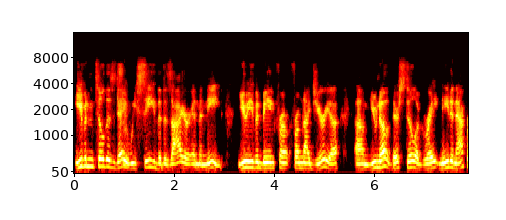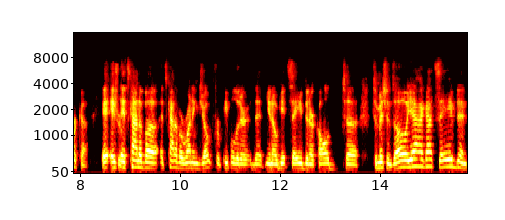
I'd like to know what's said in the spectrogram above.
Even until this day, we see the desire and the need. You, even being from, from Nigeria, um, you know there's still a great need in Africa. It, it, it's kind of a it's kind of a running joke for people that are that you know get saved and are called to to missions. Oh yeah, I got saved and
